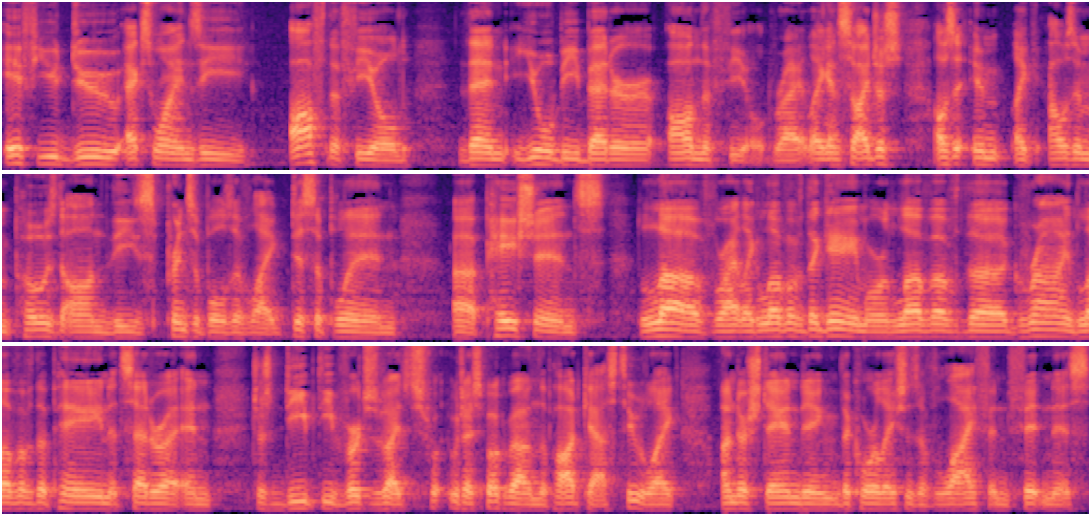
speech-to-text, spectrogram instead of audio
if you do X, Y, and Z off the field, then you will be better on the field, right? Like, and so I just I was Im, like I was imposed on these principles of like discipline, uh, patience, love, right? Like love of the game or love of the grind, love of the pain, etc. And just deep, deep virtues, which I, which I spoke about in the podcast too, like understanding the correlations of life and fitness.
